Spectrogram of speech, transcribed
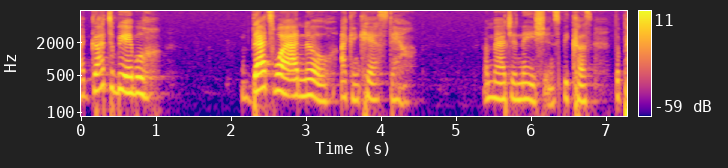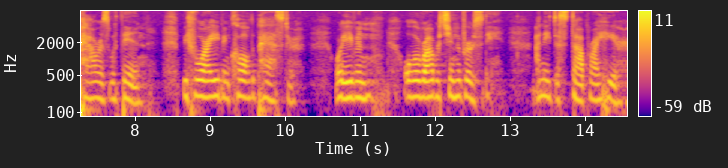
I got to be able, that's why I know I can cast down imaginations because the power is within. Before I even call the pastor or even Oral Roberts University, I need to stop right here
